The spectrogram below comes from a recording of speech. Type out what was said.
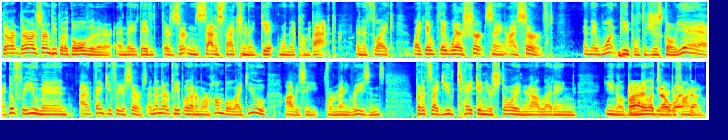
there are there are certain people that go over there and they they there's certain satisfaction they get when they come back, and it's like like they they wear shirts saying I served. And they want people to just go, yeah, good for you, man. I thank you for your service. And then there are people that are more humble, like you, obviously for many reasons. But it's like you've taken your story and you're not letting, you know, the But you military know define Doug? you.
